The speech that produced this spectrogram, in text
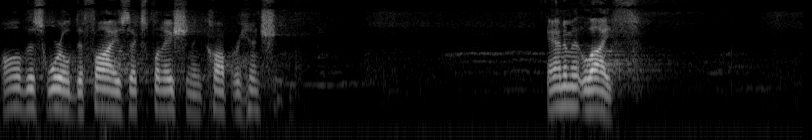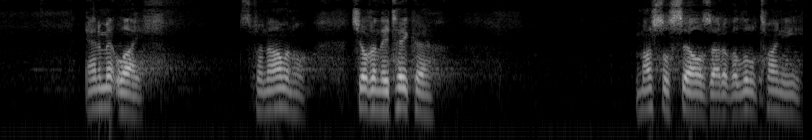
All this world defies explanation and comprehension. Animate life. Animate life. It's phenomenal. Children, they take a muscle cells out of a little tiny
